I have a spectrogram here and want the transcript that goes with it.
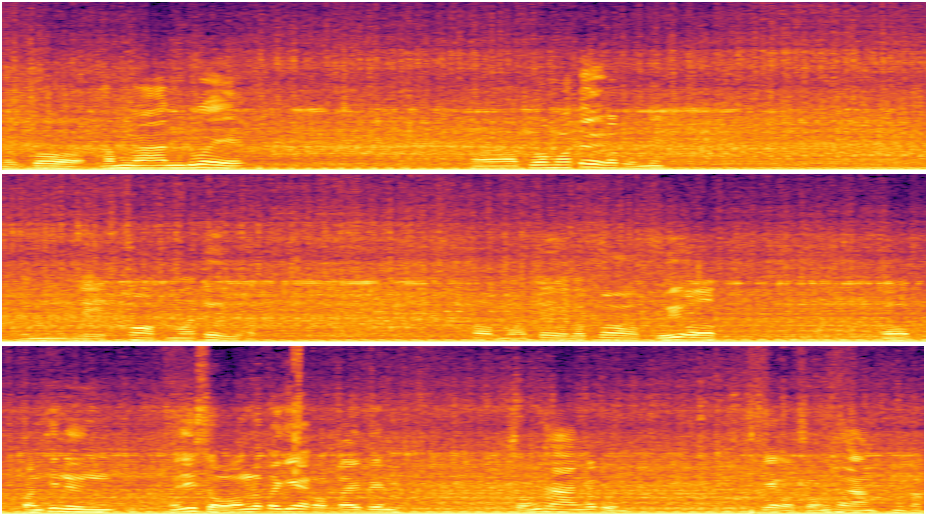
แล้วก็ทำงานด้วยตัวมอเตอร์ครับผมนี่ เป็นเลดครอบมอเตอร์อยู่ครับครอบมอเตอร์แล้วก็ปุ๋ยออกออกฝั่งที่หนึ่งฝั่งที่สองแล้วก็แยกออกไปเป็นสองทางครับผมแยกออกสองทางนะครับ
